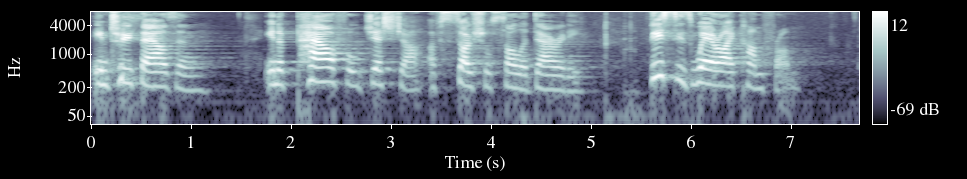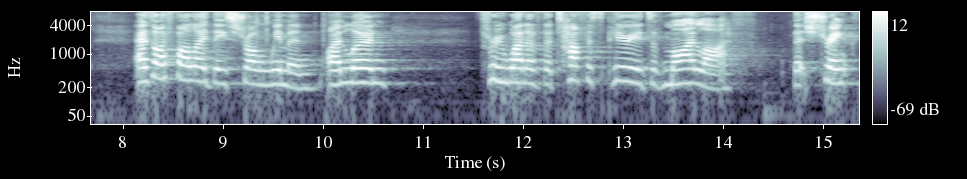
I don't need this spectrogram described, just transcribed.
in 2000 in a powerful gesture of social solidarity. This is where I come from. As I followed these strong women, I learned through one of the toughest periods of my life that strength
